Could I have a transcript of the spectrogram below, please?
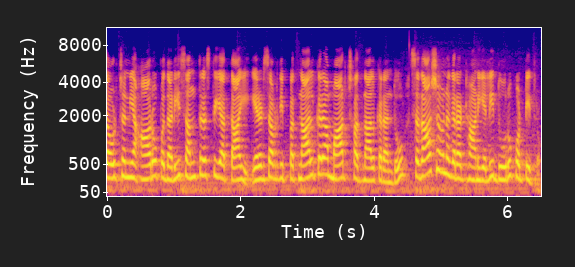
ದೌರ್ಜನ್ಯ ಆರೋಪದಡಿ ಸಂತ್ರಸ್ತೆಯ ತಾಯಿ ಎರಡ್ ಸಾವಿರದ ಇಪ್ಪತ್ನಾಲ್ಕರ ಮಾರ್ಚ್ ಹದಿನಾಲ್ಕರಂದು ಸದಾಶಿವನಗರ ಠಾಣೆಯಲ್ಲಿ ದೂರು ಕೊಟ್ಟಿದ್ರು.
